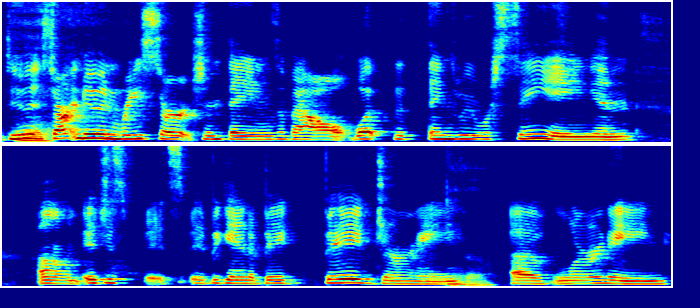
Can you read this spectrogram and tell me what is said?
doing Mm. starting doing research and things about what the things we were seeing and um, it just it's it began a big big journey Yeah. of learning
